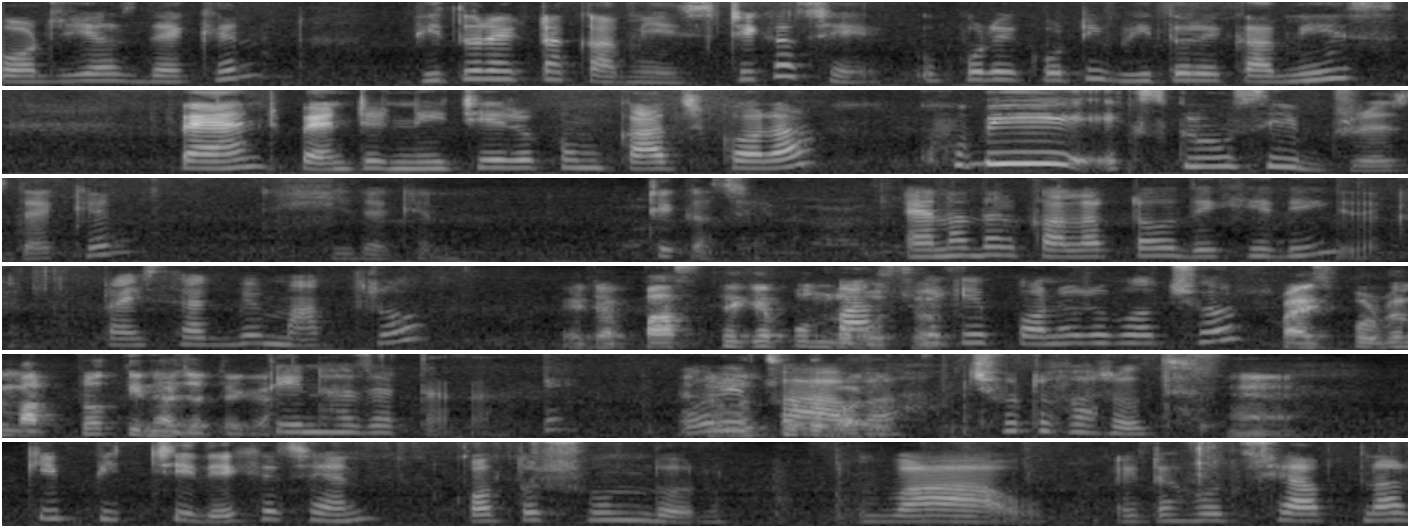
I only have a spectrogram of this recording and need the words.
গর্জিয়াস দেখেন ভিতরে একটা কামিজ ঠিক আছে? উপরে কোটি ভিতরে কামিজ প্যান্ট প্যান্টের নিচে এরকম কাজ করা খুবই এক্সক্লুসিভ ড্রেস দেখেন দেখেন ঠিক আছে? অ্যানাদার কালারটাও দেখিয়ে দিই দেখেন প্রাইস থাকবে মাত্র এটা পাঁচ থেকে পনেরো পাঁচ বছর। থেকে পনেরো বছর। প্রাইস পড়বে মাত্র তিন হাজার টাকা। তিন হাজার টাকা। ওরে ছোট বাবা ছোট ভারত। হ্যাঁ। কি পিচ্ছি দেখেছেন কত সুন্দর। ওয়াও এটা হচ্ছে আপনার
